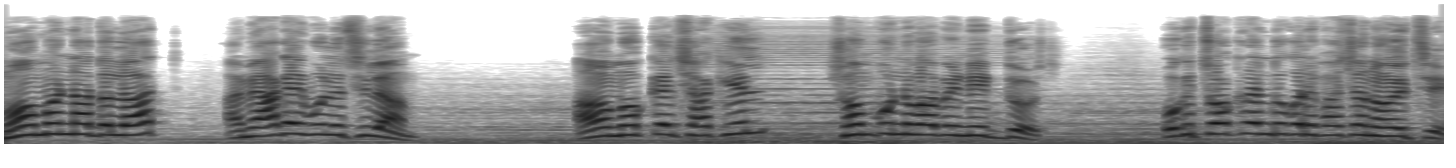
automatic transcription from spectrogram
মোহাম্মদ আদালত আমি আগেই বলেছিলাম আমার মক্কেল শাকিল সম্পূর্ণভাবে নির্দোষ। ওকে চক্রান্ত করে ফাঁসানো হয়েছে।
